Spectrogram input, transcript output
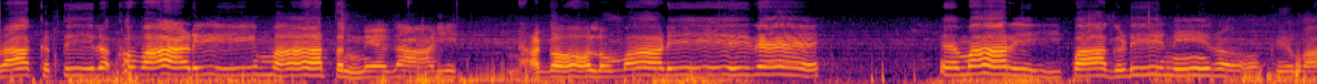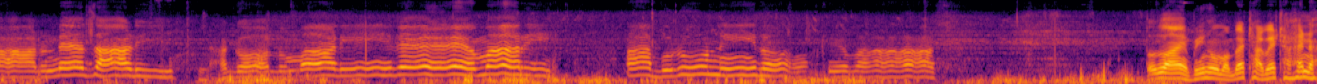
રાખતી રખવાડી, માતને જાડી, નાગલ માડી રે. એ મારી પાઘડીની રખવાર ને જાડી, નાગલ માડી રે. મારી આબરૂની રખવાર તો જો અહીં ભીહોમાં બેઠા બેઠા હે ને,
